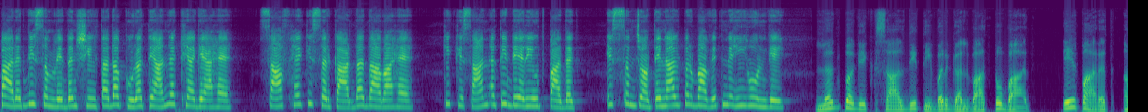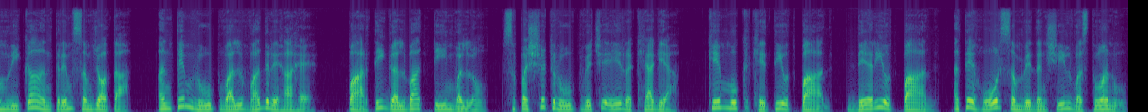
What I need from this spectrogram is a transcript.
ਭਾਰਤ ਦੀ ਸੰਵੇਦਨਸ਼ੀਲਤਾ ਦਾ ਪੂਰਾ ਧਿਆਨ ਰੱਖਿਆ ਗਿਆ ਹੈ। ਸਾਫ਼ ਹੈ ਕਿ ਸਰਕਾਰ ਦਾ ਦਾਅਵਾ ਹੈ ਕਿ ਕਿਸਾਨ ਅਤੇ ਡੇਅਰੀ ਉਤਪਾਦਕ ਇਸ ਸਮਝੌਤੇ ਨਾਲ ਪ੍ਰਭਾਵਿਤ ਨਹੀਂ ਹੋਣਗੇ। ਲਗਭਗ 1 ਸਾਲ ਦੀ ਤੀਬਰ ਗੱਲਬਾਤ ਤੋਂ ਬਾਅਦ, ਇਹ ਭਾਰਤ ਅਮਰੀਕਾ ਅੰਤਰਿਮ ਸਮਝੌਤਾ ਅੰਤਿਮ ਰੂਪ ਵੱਲ ਵਧ ਰਿਹਾ ਹੈ। ਭਾਰਤੀ ਗੱਲਬਾਤ ਟੀਮ ਵੱਲੋਂ ਸਪਸ਼ਟ ਰੂਪ ਵਿੱਚ ਇਹ ਰੱਖਿਆ ਗਿਆ ਕਿ ਮੁੱਖ ਖੇਤੀ ਉਤਪਾਦ, ਡੇਅਰੀ ਉਤਪਾਦ ਅਤੇ ਹੋਰ ਸੰਵੇਦਨਸ਼ੀਲ ਵਸਤੂਆਂ ਨੂੰ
